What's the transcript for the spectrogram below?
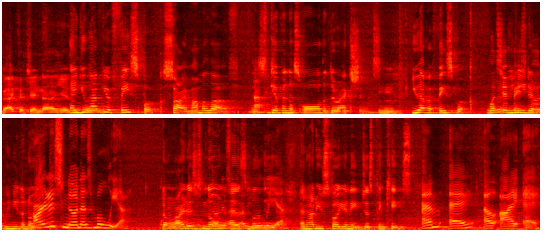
fact that you're nine years old. And you old. have your Facebook. Sorry, Mama Love is ah. giving us all the directions. Mm-hmm. You have a Facebook. What's your we Need to, Facebook? we need to know your Artist known as Malia. The mm. artist known, Known as- as, as Malia. Malia. And how do you spell your name, just in case? M A L I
